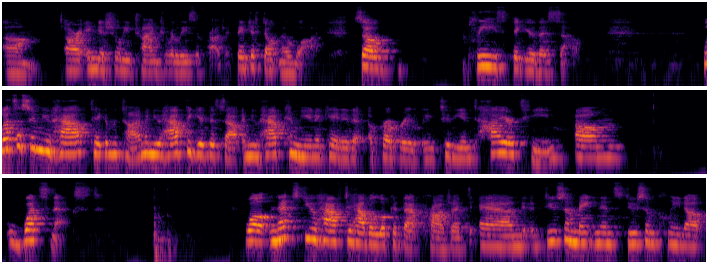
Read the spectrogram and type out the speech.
um, are initially trying to release a project. They just don't know why. So please figure this out. Let's assume you have taken the time and you have figured this out and you have communicated it appropriately to the entire team. Um, what's next? Well, next you have to have a look at that project and do some maintenance, do some cleanup,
